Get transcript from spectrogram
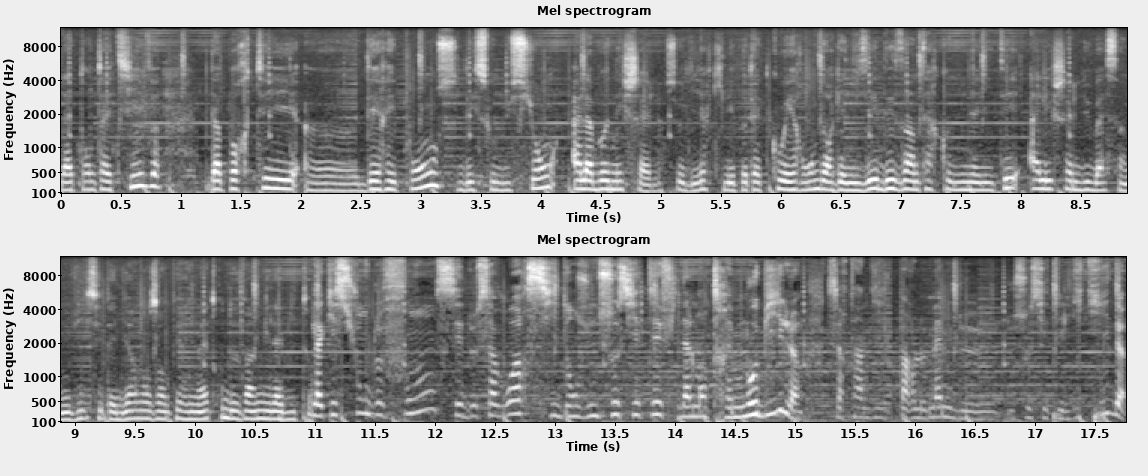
la tentative d'apporter euh, des réponses, des solutions à la bonne échelle. Se dire qu'il est peut-être cohérent d'organiser des intercommunalités à l'échelle du bassin de vie, c'est-à-dire dans un périmètre de 20 000 habitants. La question de fond, c'est de savoir si dans une société finalement très mobile, certains parlent même de, de société liquide,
